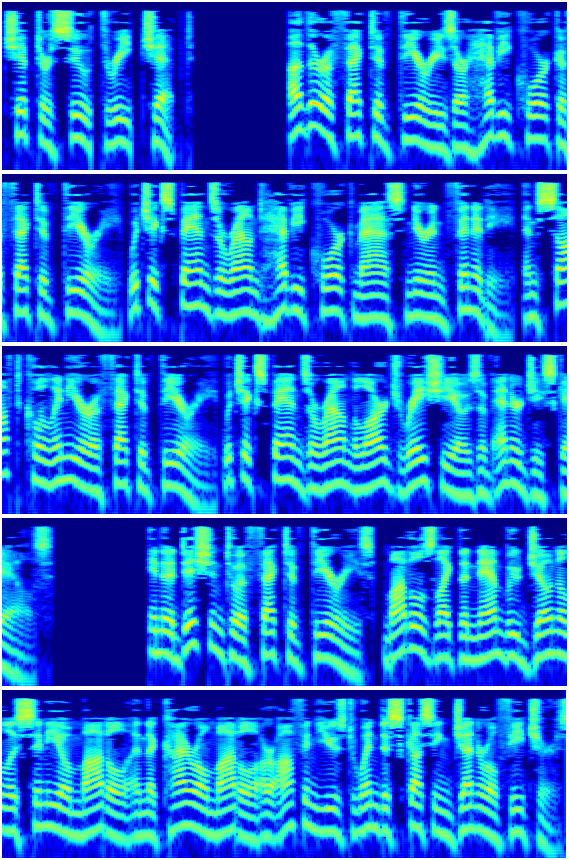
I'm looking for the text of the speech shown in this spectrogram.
chipped or SU chipped. Other effective theories are heavy quark effective theory which expands around heavy quark mass near infinity, and soft collinear effective theory which expands around large ratios of energy scales. In addition to effective theories, models like the Nambu-Jona-Lasinio model and the chiral model are often used when discussing general features.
